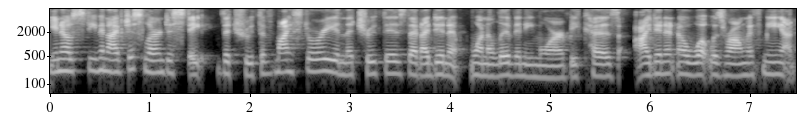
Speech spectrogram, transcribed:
you know, Stephen, I've just learned to state the truth of my story. And the truth is that I didn't want to live anymore because I didn't know what was wrong with me. I,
